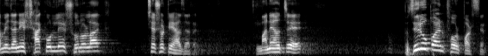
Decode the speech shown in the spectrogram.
আমি জানি সাকুল্যে ষোলো লাখ ছেষট্টি হাজার। মানে হচ্ছে জিরো পয়েন্ট ফোর পার্সেন্ট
